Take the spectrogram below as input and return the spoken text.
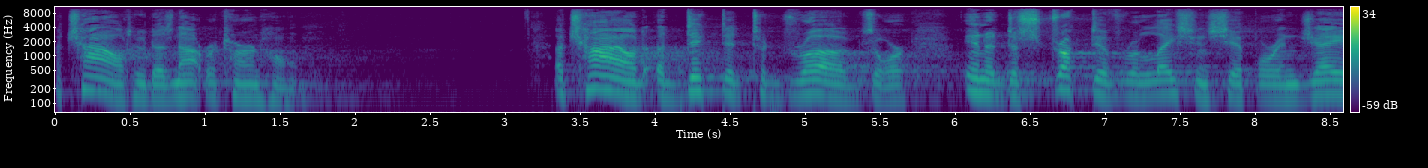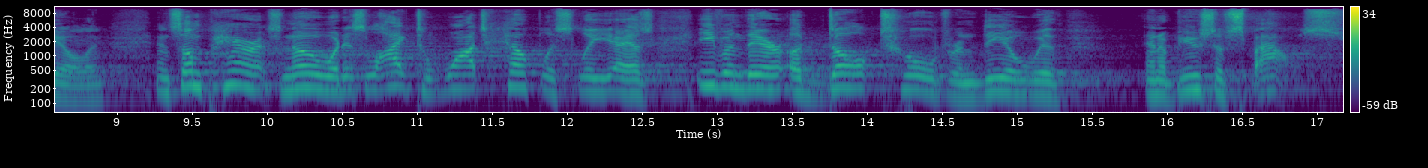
A child who does not return home a child addicted to drugs or in a destructive relationship or in jail. And, and some parents know what it's like to watch helplessly as even their adult children deal with an abusive spouse.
